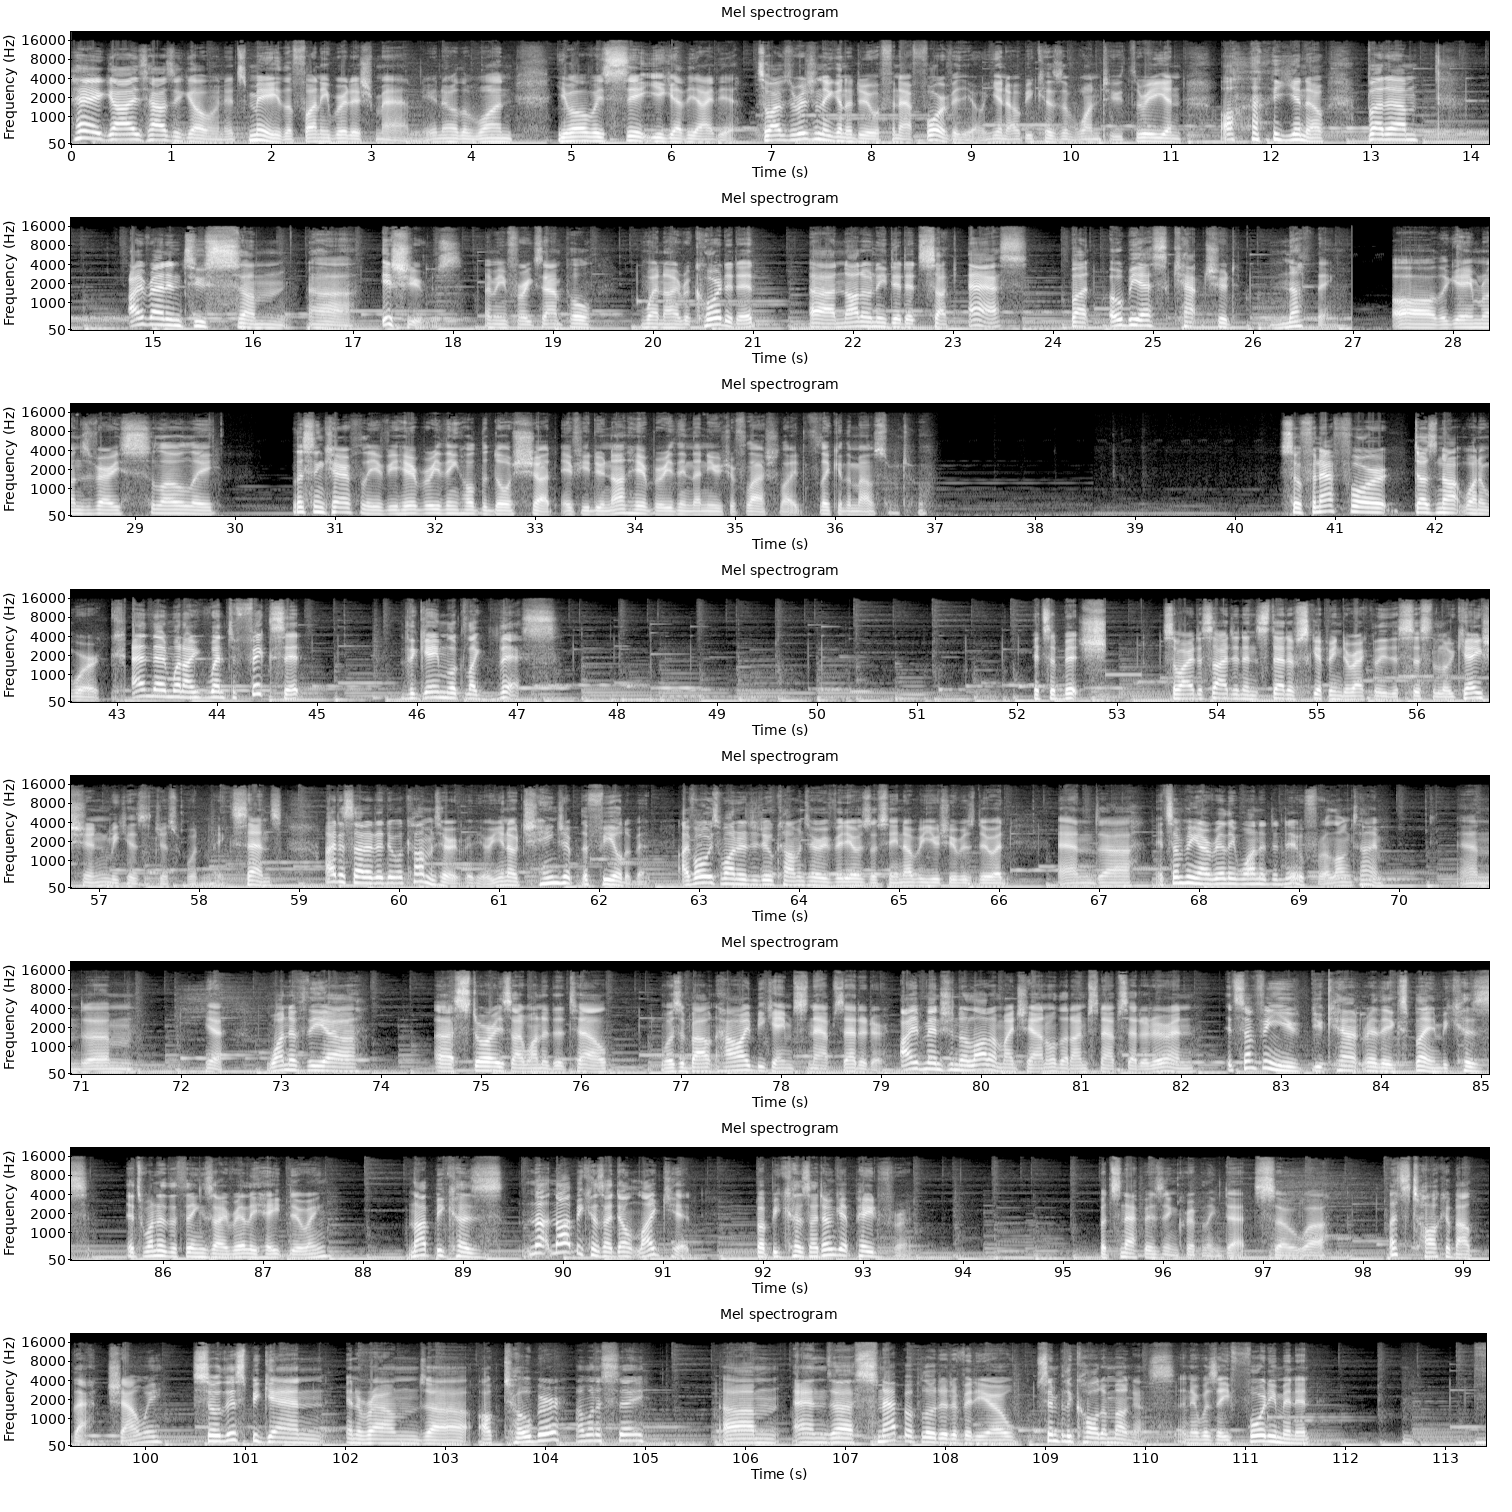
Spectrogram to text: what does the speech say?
Hey guys, how's it going? It's me, the funny British man. You know, the one you always see, you get the idea. So I was originally gonna do a FNAF 4 video, you know, because of 1, 2, 3 and all, you know. But, um, I ran into some, uh, issues. I mean, for example, when I recorded it, uh, not only did it suck ass, but OBS captured nothing. Oh, the game runs very slowly. Listen carefully. If you hear breathing, hold the door shut. If you do not hear breathing, then use your flashlight. Flicker the mouse. or two. So FNAF 4 does not want to work. And then when I went to fix it, the game looked like this. It's a bit sh so I decided instead of skipping directly to sister location, because it just wouldn't make sense, I decided to do a commentary video, you know, change up the field a bit. I've always wanted to do commentary videos, I've seen other YouTubers do it, and uh, it's something I really wanted to do for a long time. And, um, yeah, one of the uh, uh, stories I wanted to tell was about how I became Snap's editor. I've mentioned a lot on my channel that I'm Snap's editor, and it's something you, you can't really explain because it's one of the things I really hate doing. Not because not not because I don't like it, but because I don't get paid for it. But Snap is in crippling debt, so uh, let's talk about that, shall we? So this began in around uh, October, I want to say. Um, and uh, Snap uploaded a video simply called Among Us, and it was a 40 minute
